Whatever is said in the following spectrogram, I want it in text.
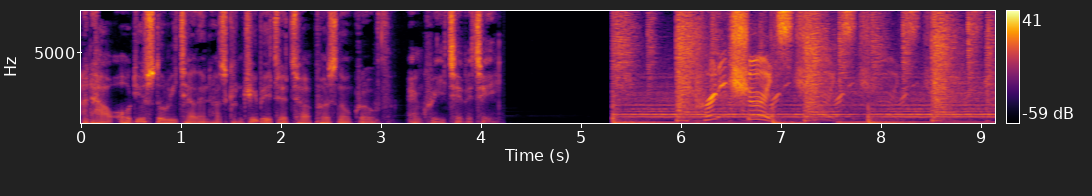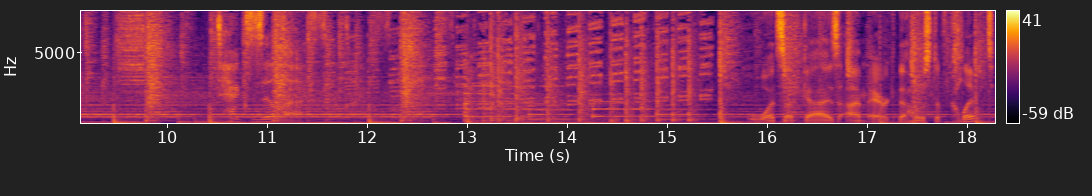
and how audio storytelling has contributed to her personal growth and creativity. I'm pretty sure it's Teckzilla. What's up, guys? I'm Eric, the host of Clipped,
